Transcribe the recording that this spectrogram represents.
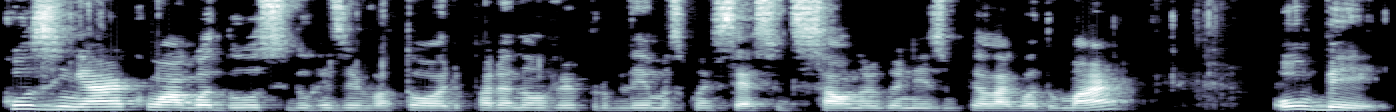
Cozinhar com água doce do reservatório para não haver problemas com excesso de sal no organismo pela água do mar. Ou B.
